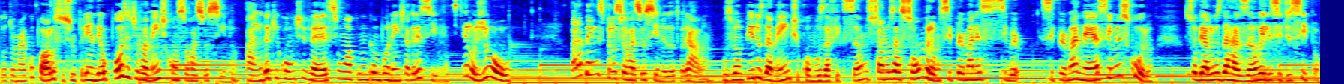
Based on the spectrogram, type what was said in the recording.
Dr. Marco Polo se surpreendeu positivamente com seu raciocínio, ainda que contivesse um, um componente agressivo. Elogiou. Parabéns pelo seu raciocínio, Dr. Alan. Os vampiros da mente, como os da ficção, só nos assombram se, se, se permanecem no escuro. Sob a luz da razão, eles se dissipam.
